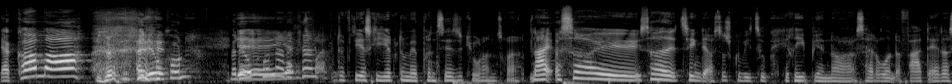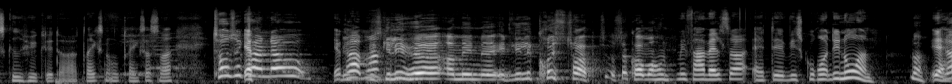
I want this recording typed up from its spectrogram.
jeg kommer! Er det jo kun? Var det jo kun, Ja, der ja, det jeg. Det er fordi, jeg skal hjælpe dem med prinsessekjolerne, tror jeg. Nej, og så, øh, så havde jeg tænkt, at så skulle vi til Karibien og sejle rundt og far og datter skide hyggeligt og drikke sådan nogle drinks og sådan noget. To sekunder! Jeg Vi, kommer. vi skal lige høre om en, øh, et lille krydstogt, og så kommer hun. Min far valgte så, at øh, vi skulle rundt i Norden. Nå. Ja, Nå.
